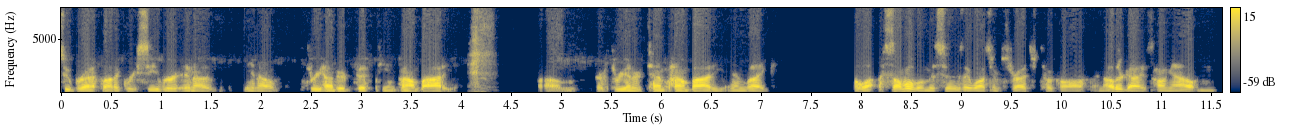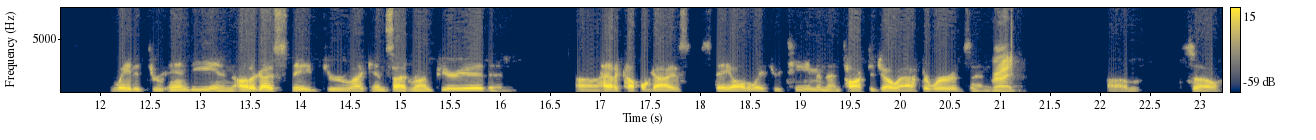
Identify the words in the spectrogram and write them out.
super athletic receiver in a you know 315 pound body um, or 310 pound body. And like a lot, some of them, as soon as they watched him stretch, took off, and other guys hung out and waited through Indy, and other guys stayed through like inside run period, and uh, had a couple guys stay all the way through team and then talk to Joe afterwards. And right. Um, so,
